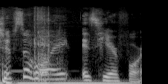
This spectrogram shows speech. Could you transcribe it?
Chips Ahoy is here for.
